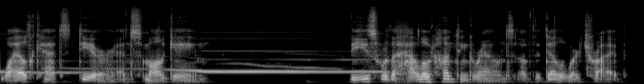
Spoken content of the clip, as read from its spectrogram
wildcats, deer, and small game. These were the hallowed hunting grounds of the Delaware tribe,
